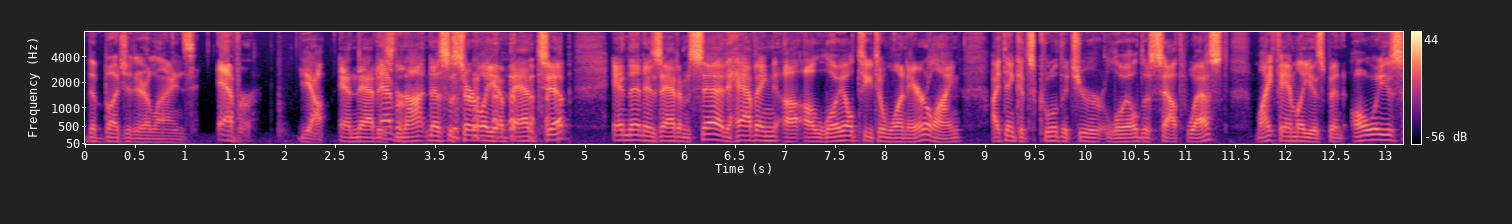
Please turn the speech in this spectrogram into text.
the budget airlines ever. Yeah, and that is Ever. not necessarily a bad tip. And then, as Adam said, having a, a loyalty to one airline, I think it's cool that you're loyal to Southwest. My family has been always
